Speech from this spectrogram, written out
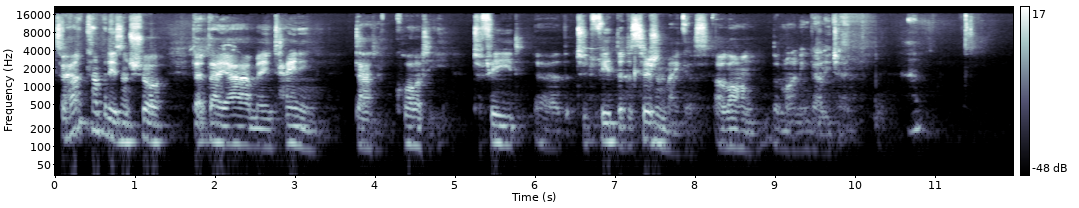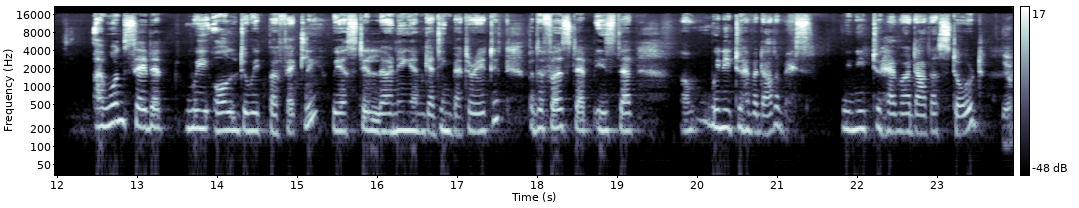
So, how do companies ensure that they are maintaining data quality to feed uh, to feed the decision makers along the mining value chain? I won't say that we all do it perfectly. We are still learning and getting better at it. But the first step is that um, we need to have a database. We need to have our data stored Yep.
